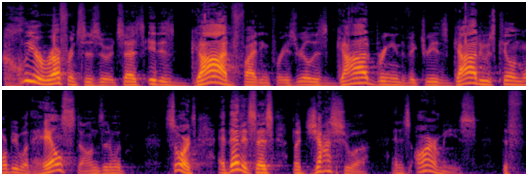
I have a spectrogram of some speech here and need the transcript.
clear references where it says it is God fighting for Israel, it is God bringing the victory, it is God who's killing more people with hailstones than with swords. And then it says, but Joshua and his armies def-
